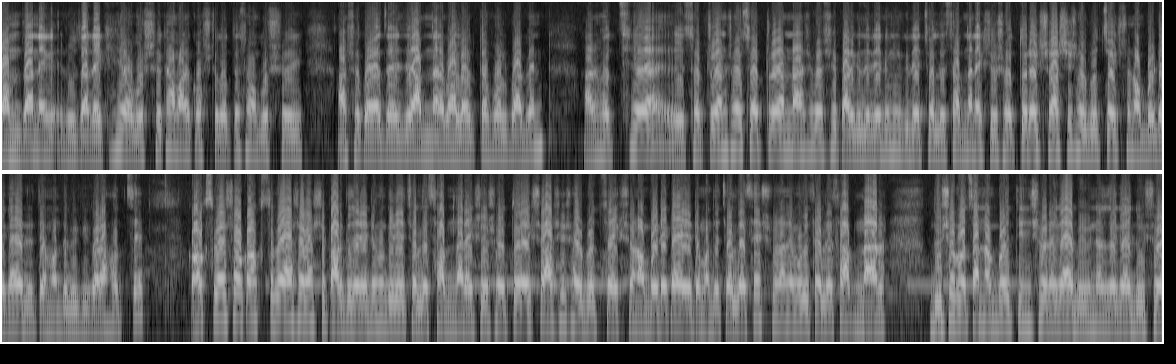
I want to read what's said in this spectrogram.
রমজানে রোজা রেখে অবশ্যই খামার কষ্ট করতেছেন, অবশ্যই আশা করা যায় যে আপনারা ভালো একটা ফল পাবেন। আর হচ্ছে চট্টগ্রাম সহ চট্টগ্রামের আশেপাশে পার্কে রেডি মুরগি রেট চলতেছে আপনার একশো সত্তর, একশো আশি, সর্বোচ্চ একশো নব্বই টাকা রেটের মধ্যে বিক্রি করা হচ্ছে। কক্সবাজার সহ কক্সবাজার আশেপাশে পার্কে রেডি মুরগি রেট আপনার একশো সত্তর একশো আশি সর্বোচ্চ একশো নব্বই টাকা। এই রেটের মধ্যে চলতেছে সোনালী চলতেছে আপনার দুশো পঁচানব্বই তিনশো টাকায় বিভিন্ন জায়গায় দুশো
